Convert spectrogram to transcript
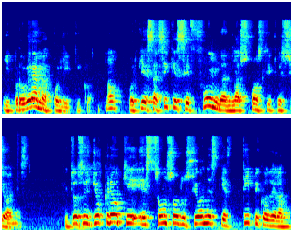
y programas políticos, ¿no? porque es así que se fundan las constituciones. Entonces yo creo que son soluciones que es típico de la,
